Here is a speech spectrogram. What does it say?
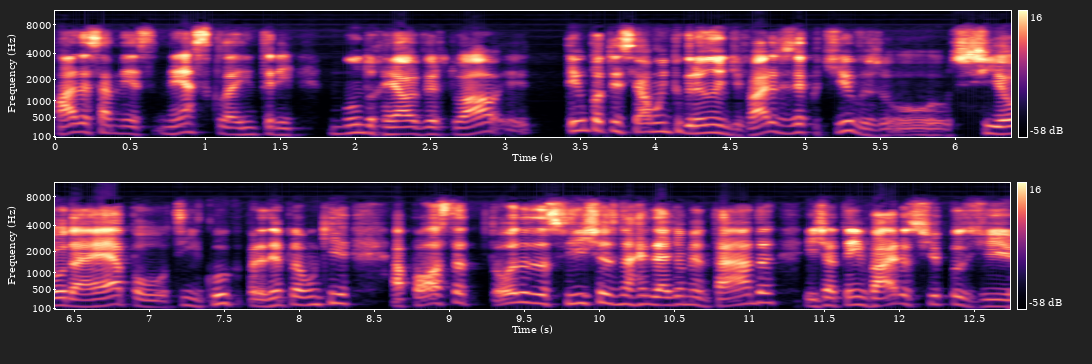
faz essa mescla entre mundo real e virtual, tem um potencial muito grande. Vários executivos, o CEO da Apple, o Tim Cook, por exemplo, é um que aposta todas as fichas na realidade aumentada e já tem vários tipos de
